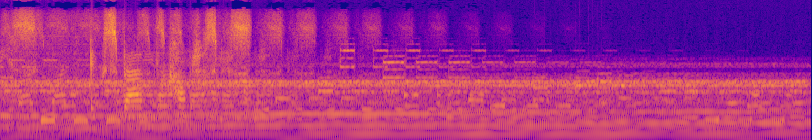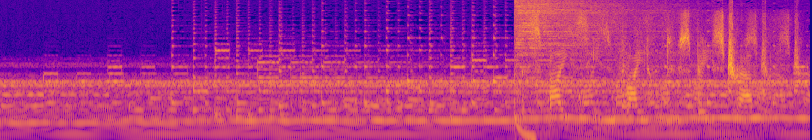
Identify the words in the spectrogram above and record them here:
device expands consciousness. Spice is vital to space travel.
